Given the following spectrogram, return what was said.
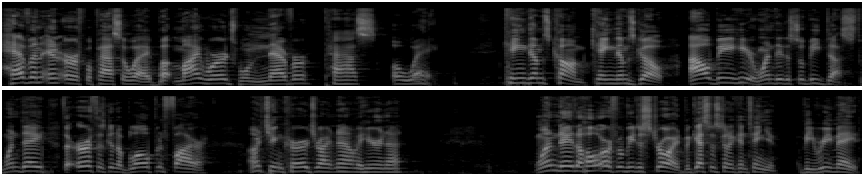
Heaven and earth will pass away, but my words will never pass away. Kingdoms come, kingdoms go. I'll be here. One day this will be dust. One day the earth is going to blow up in fire. Aren't you encouraged right now by hearing that? One day the whole earth will be destroyed, but guess what's going to continue? It'll be remade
